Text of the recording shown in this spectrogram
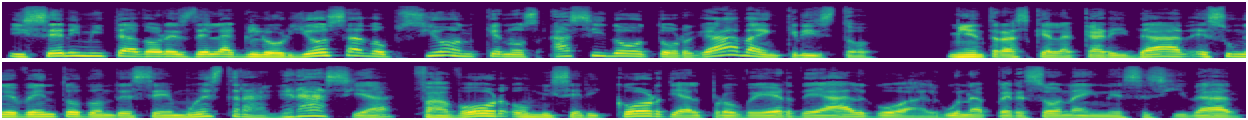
y ser imitadores de la gloriosa adopción que nos ha sido otorgada en Cristo. Mientras que la caridad es un evento donde se muestra gracia, favor o misericordia al proveer de algo a alguna persona en necesidad,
